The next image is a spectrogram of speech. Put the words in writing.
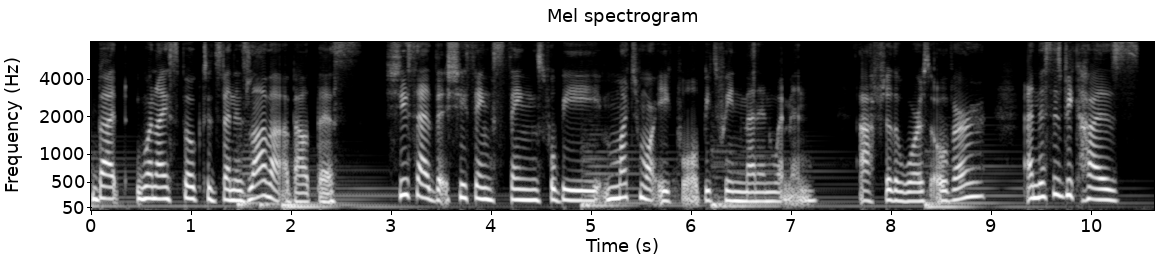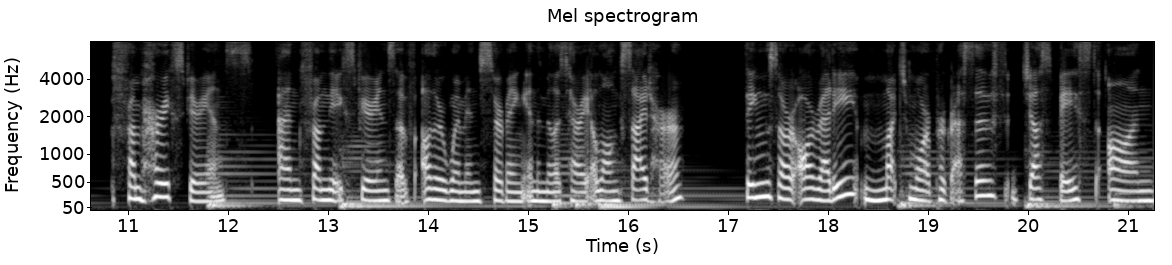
But when I spoke to Dzvenyslava about this, she said that she thinks things will be much more equal between men and women after the war is over. And this is because, from her experience and from the experience of other women serving in the military alongside her, things are already much more progressive just based on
